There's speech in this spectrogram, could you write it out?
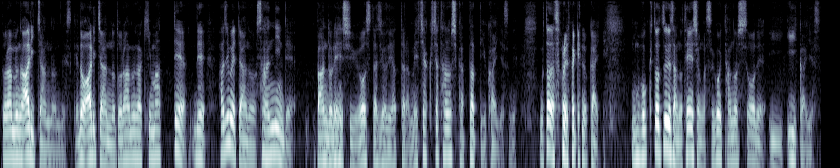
ドラムがありちゃんなんですけどありちゃんのドラムが決まってで初めてあの3人でバンド練習をスタジオでやったらめちゃくちゃ楽しかったっていう回ですね。ただそれだけの回。僕と鶴さんのテンションがすごい楽しそうでいいいい回です。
